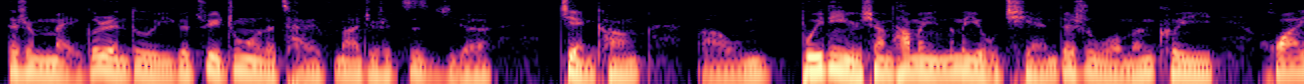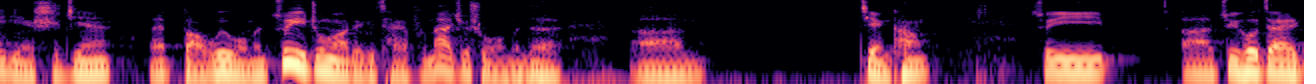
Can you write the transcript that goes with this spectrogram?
但是每个人都有一个最重要的财富，那就是自己的健康。啊，我们不一定有像他们那么有钱，但是我们可以花一点时间来保卫我们最重要的一个财富，那就是我们的啊健康。所以啊，最后再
